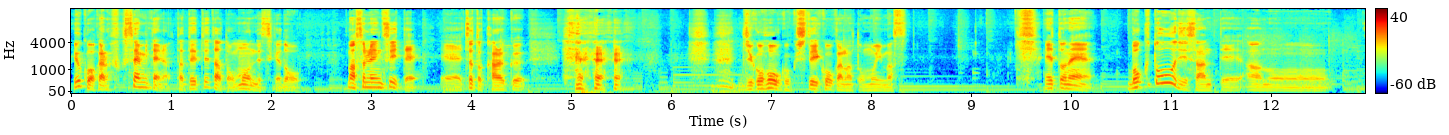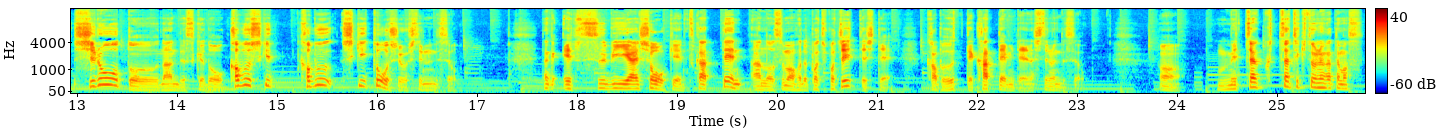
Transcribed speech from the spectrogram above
よくわからん伏線みたいなの立ててたと思うんですけど、まあ、それについて、えーちょっと軽く、自己報告していこうかなと思います。えっとね、僕と王子さんって、あのー素人なんですけど、株式、株式投資をしてるんですよ。なんか SBI 証券使って、あの、スマホでポチポチってして、株売って買ってみたいなしてるんですよ。うん。めちゃくちゃ適当に買ってます。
